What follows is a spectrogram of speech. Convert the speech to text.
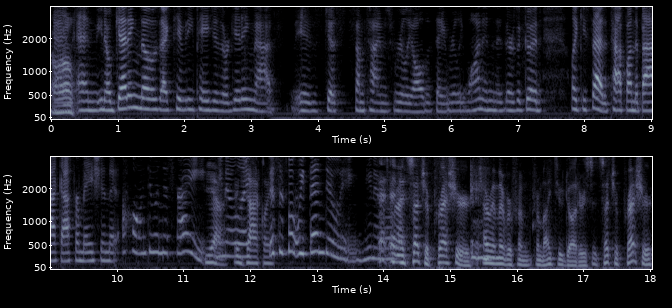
oh, and, Oh. and you know getting those activity pages or getting that is just sometimes really all that they really want and there's a good like you said a tap on the back affirmation that oh i'm doing this right Yeah, you know like exactly. this is what we've been doing you know And, and Right. it's such a pressure. I remember from from my two daughters. It's such a pressure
